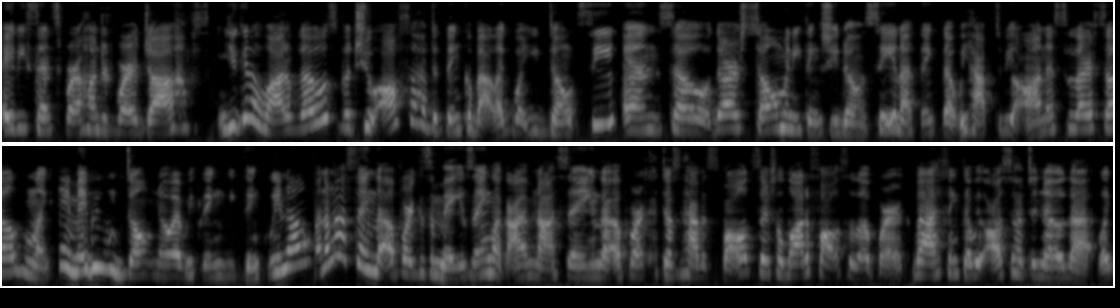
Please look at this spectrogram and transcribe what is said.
80 cents for a hundred word jobs. You get a lot of those, but you also have to think about like what you don't see. And so there are so many things you don't see. And I think that we have to be honest with ourselves and like, hey, maybe we don't know everything we think we know. And I'm not saying that Upwork is amazing. Like, I'm not saying that Upwork doesn't have its faults. There's a lot of faults with Upwork. But I think that we also have to know that like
